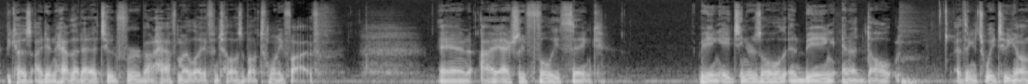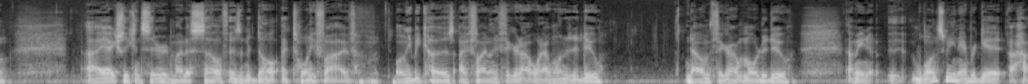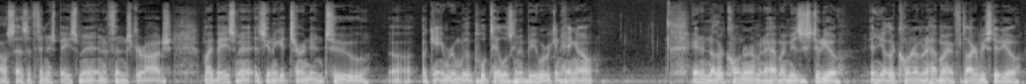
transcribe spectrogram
because I didn't have that attitude for about half my life until I was about 25. And I actually fully think being 18 years old and being an adult, I think it's way too young. I actually considered myself as an adult at 25, only because I finally figured out what I wanted to do. Now I'm figuring out more to do. I mean, once me and Amber get a house that has a finished basement and a finished garage, my basement is going to get turned into uh, a game room where the pool table is going to be, where we can hang out. In another corner, I'm going to have my music studio. In the other corner, I'm going to have my photography studio.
